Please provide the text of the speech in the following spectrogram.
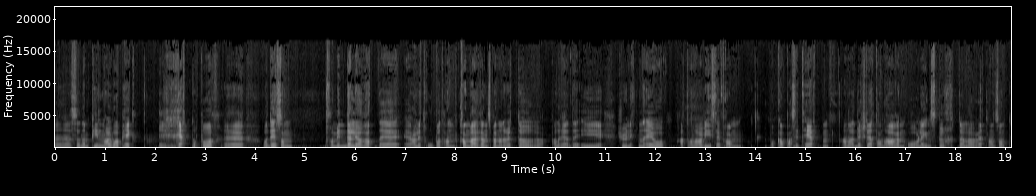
Eh, så den pilen har jo bare pekt rett oppover. Og det som for min del gjør at jeg, jeg, har litt tro på at han kan være en spennende rytter allerede i 2019, er jo at han har vist seg fram på kapasiteten. Har, det er ikke det at han har en overlegen spurt eller et eller annet sånt,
